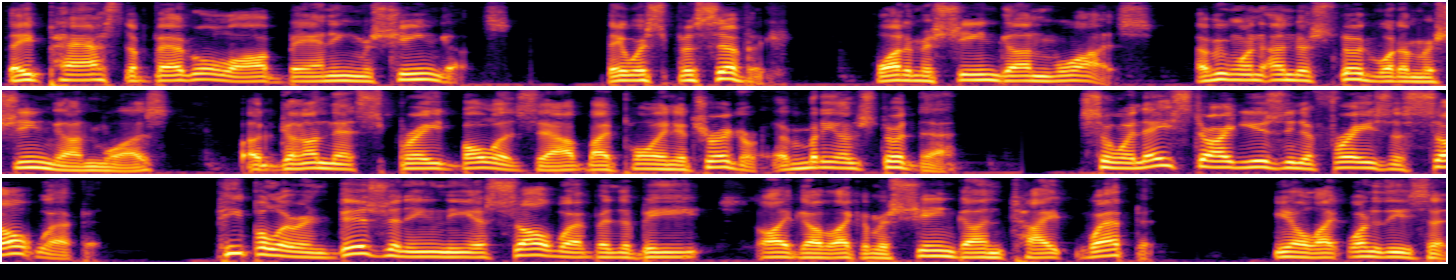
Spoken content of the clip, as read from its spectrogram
They passed a federal law banning machine guns. They were specific what a machine gun was. Everyone understood what a machine gun was a gun that sprayed bullets out by pulling a trigger. Everybody understood that. So when they start using the phrase assault weapon, people are envisioning the assault weapon to be like a like a machine gun type weapon. You know, like one of these uh,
